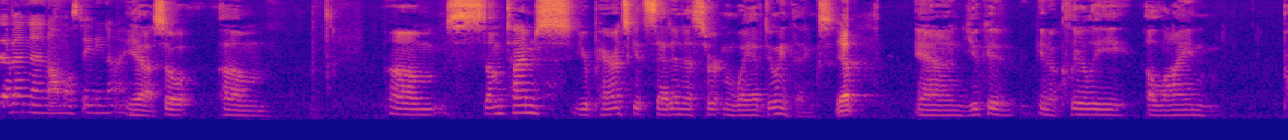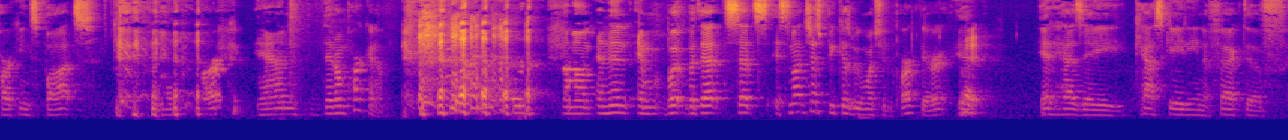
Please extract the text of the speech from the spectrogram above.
seven and almost eighty nine. Yeah. So, um, um, sometimes your parents get set in a certain way of doing things. Yep. and you could you know clearly align parking spots and, park, and they don't park in them um, and then and but but that sets it's not just because we want you to park there it, Right. it has a cascading effect of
